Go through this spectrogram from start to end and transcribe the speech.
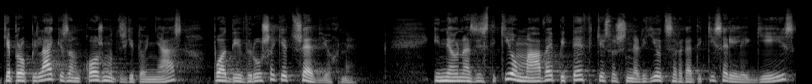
και προπυλάκιζαν κόσμο της γειτονιάς που αντιδρούσε και τους έδιωχνε. Η νεοναζιστική ομάδα επιτέθηκε στο συνεργείο της Εργατικής Αλληλεγγύης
